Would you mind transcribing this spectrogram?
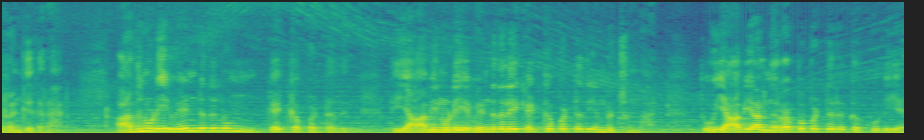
இறங்குகிறார். அதனுடைய வேண்டுதலும் கேட்கப்பட்டது. தீய ஆவியினுடைய வேண்டுதலே கேட்கப்பட்டது என்று சொன்னார். தூய் ஆவியால் நிரப்பப்பட்டிருக்கக்கூடிய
